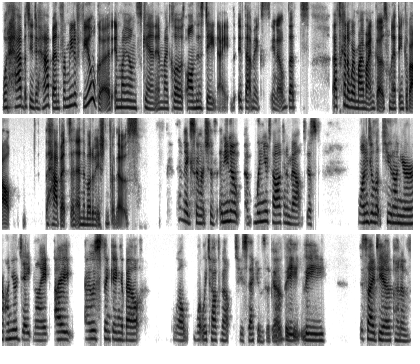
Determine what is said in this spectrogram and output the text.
What habits need to happen for me to feel good in my own skin, in my clothes on this date night? If that makes, you know, that's that's kind of where my mind goes when I think about habits and, and the motivation for those. That makes so much sense. And you know, uh, when you're talking about just wanting to look cute on your on your date night, I I was thinking about well what we talked about two seconds ago the the this idea of kind of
